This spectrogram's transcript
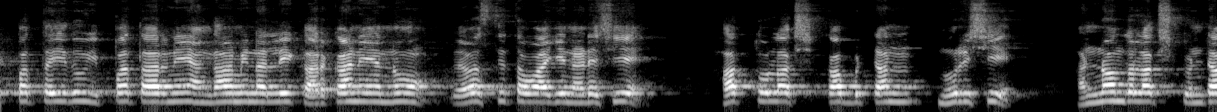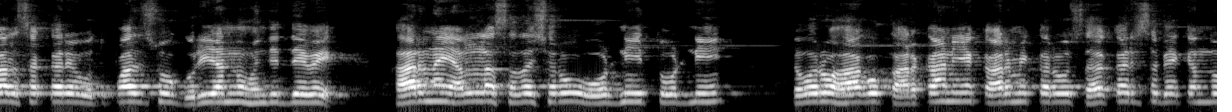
ಇಪ್ಪತ್ತೈದು ಇಪ್ಪತ್ತಾರನೇ ಹಂಗಾಮಿನಲ್ಲಿ ಕಾರ್ಖಾನೆಯನ್ನು ವ್ಯವಸ್ಥಿತವಾಗಿ ನಡೆಸಿ ಹತ್ತು ಲಕ್ಷ ಕಬ್ ಟನ್ ನುರಿಸಿ ಹನ್ನೊಂದು ಲಕ್ಷ ಕ್ವಿಂಟಾಲ್ ಸಕ್ಕರೆ ಉತ್ಪಾದಿಸುವ ಗುರಿಯನ್ನು ಹೊಂದಿದ್ದೇವೆ. ಕಾರಣ ಎಲ್ಲ ಸದಸ್ಯರು ಓಡ್ನಿ ತೋಡ್ನಿ ಇವರು ಹಾಗೂ ಕಾರ್ಖಾನೆಯ ಕಾರ್ಮಿಕರು ಸಹಕರಿಸಬೇಕೆಂದು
